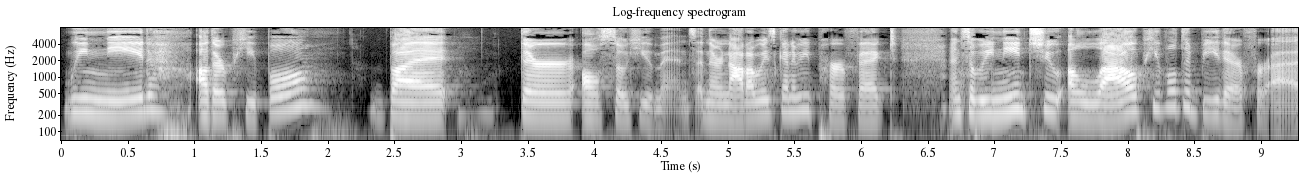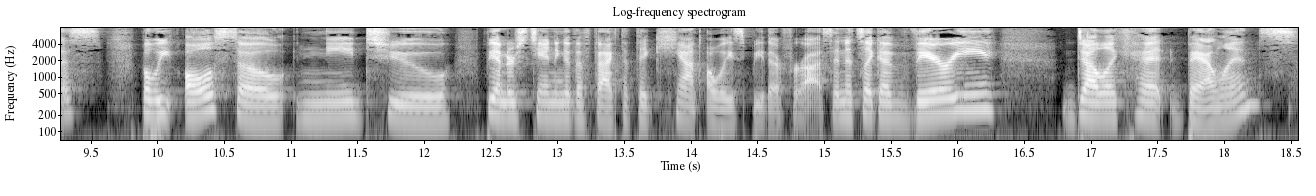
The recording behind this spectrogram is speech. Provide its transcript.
We need other people, but they're also humans and they're not always going to be perfect. And so we need to allow people to be there for us, but we also need to be understanding of the fact that they can't always be there for us. And it's like a very delicate balance.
